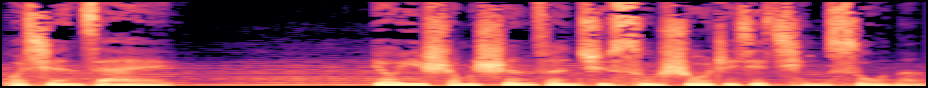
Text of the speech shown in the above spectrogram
我现在又以什么身份去诉说这些情愫呢？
